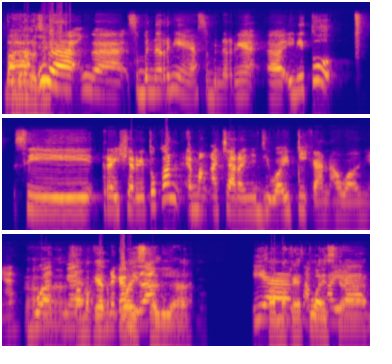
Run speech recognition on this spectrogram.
Bah, enggak, enggak. Sebenarnya ya, sebenarnya eh, ini tuh si Treasure itu kan emang acaranya GYP kan awalnya. Ah, Buat nge- sama kayak mereka Twice bilang, kali ya. iya, sama kayak Twice kan?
